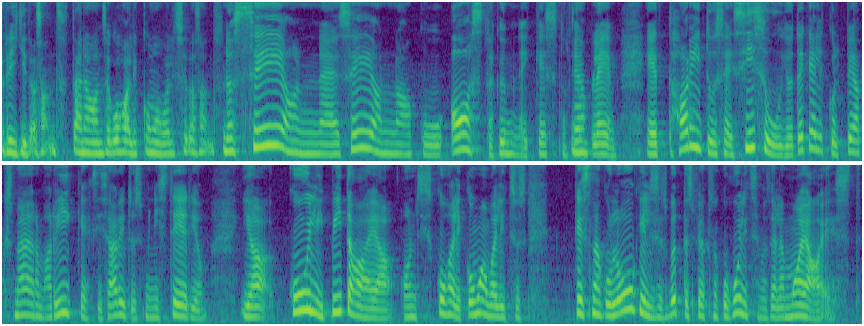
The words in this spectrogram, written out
riigi tasand, täna on see kohaliku omavalitsuse tasand. no see on, see on nagu aastakümneid kestnud kestnud ja. probleem, et hariduse sisu ju tegelikult peaks määrama riik ehk siis haridusministeerium ja koolipidaja on siis kohalik omavalitsus, kes nagu loogiliselt võttes peaks nagu hoolitsema selle maja eest,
